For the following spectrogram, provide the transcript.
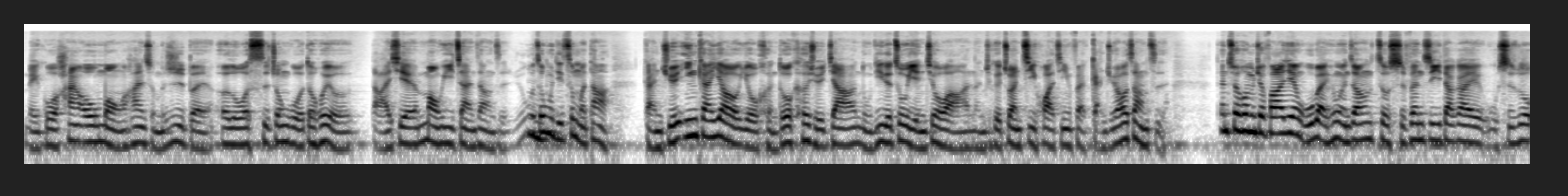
美国和欧盟和什么日本、俄罗斯、中国都会有打一些贸易战这样子。如果这问题这么大，感觉应该要有很多科学家努力的做研究啊，那你就可以赚计划经费，感觉要这样子。但最后面就发现，五百篇文章只有十分之一，大概五十多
